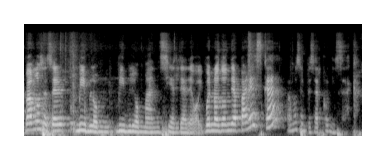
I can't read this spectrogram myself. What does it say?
Vamos a hacer bibliomancia el día de hoy. Bueno, donde aparezca, vamos a empezar con Isaac.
